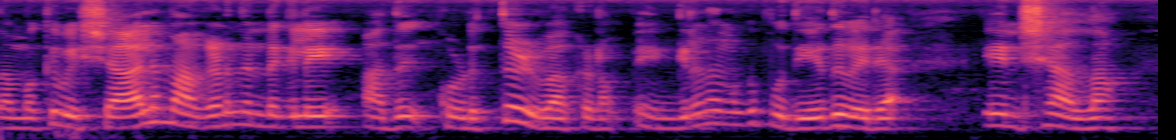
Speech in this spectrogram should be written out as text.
നമുക്ക് വിശാലമാകണമെന്നുണ്ടെങ്കിൽ അത് കൊടുത്തൊഴിവാക്കണം. എങ്കിലും നമുക്ക് പുതിയത് വരിക ഇൻഷാല്ല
